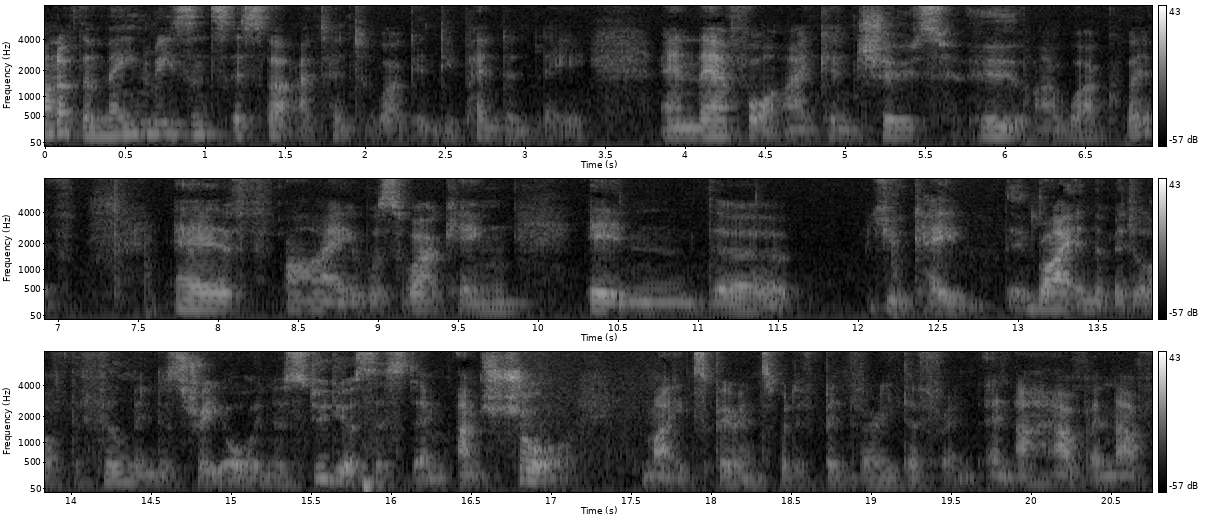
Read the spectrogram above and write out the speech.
one of the main reasons is that I tend to work independently, and therefore I can choose who I work with. If I was working in the UK, right in the middle of the film industry or in a studio system, I'm sure my experience would have been very different. And I have enough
